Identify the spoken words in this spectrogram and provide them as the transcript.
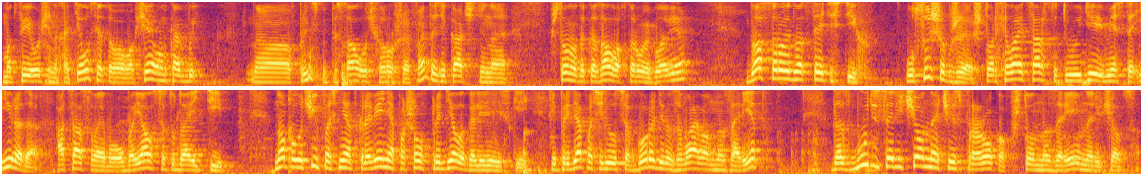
Матфею очень хотелось этого. Вообще он как бы, э, в принципе, писал очень хорошее фэнтези, качественное. Что он доказал во второй главе. 22-23 стих. «Услышав же, что Архилай царствует в Иудее вместо Ирода, отца своего, убоялся туда идти. Но, получив во сне откровение, пошел в пределы Галилейские, и, придя, поселился в городе, называемом Назарет. Да сбудется реченное через пророков, что он Назареем наречется».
